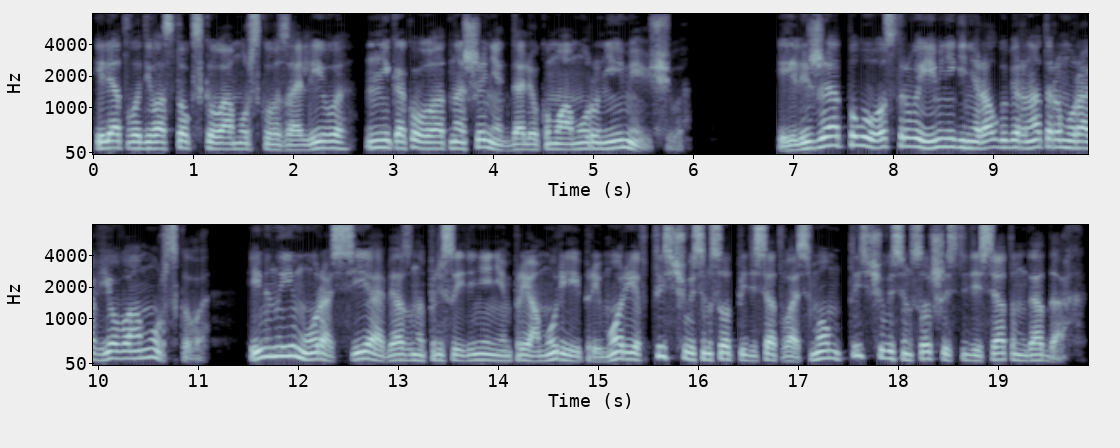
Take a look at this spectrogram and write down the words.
или от Владивостокского Амурского залива никакого отношения к далекому Амуру не имеющего или же от полуострова имени генерал-губернатора Муравьева-Амурского. Именно ему Россия обязана присоединением Преамурья и Приморья в 1858-1860 годах,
